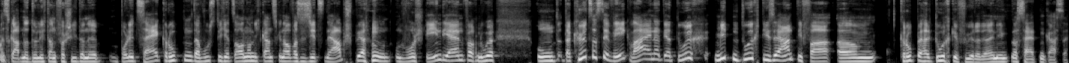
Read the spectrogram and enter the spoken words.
Es gab natürlich dann verschiedene Polizeigruppen, da wusste ich jetzt auch noch nicht ganz genau, was ist jetzt eine Absperrung und, und wo stehen die einfach nur. Und der kürzeste Weg war einer, der durch, mitten durch diese Antifa ähm, Gruppe halt durchgeführt hat, ja, in irgendeiner Seitengasse.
